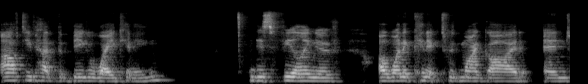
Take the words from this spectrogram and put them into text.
after you've had the big awakening, this feeling of I want to connect with my guide and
